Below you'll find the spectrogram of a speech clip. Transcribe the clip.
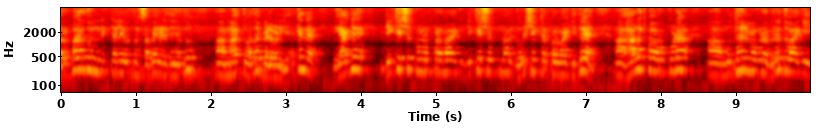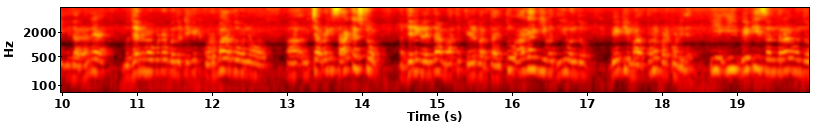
ಬರಬಾರ್ದು ಅನ್ನೋ ನಿಟ್ಟಿನಲ್ಲಿ ಇವತ್ತು ಸಭೆ ನಡೆದಿದೆ ಎಂದು ಮಹತ್ವದ ಬೆಳವಣಿಗೆ. ಯಾಕಂದರೆ ಈಗಾಗಲೇ ಡಿ ಕೆ ಶಿವಕುಮಾರ್ ಪರವಾಗಿ, ಡಿ ಕೆ ಶಿವಕುಮಾರ್ ಗೌರಿಶಂಕರ್ ಪರವಾಗಿದ್ದರೆ ಹಾಲಪ್ಪ ಅವರು ಕೂಡ ಮುದ್ದಹನುಮೇಗೌಡ ವಿರುದ್ಧವಾಗಿ ಇದ್ದಾರೆ. ಅಂದರೆ ಮುದ್ದಹನುಮೇಗೌಡರು ಬಂದು ಟಿಕೆಟ್ ಕೊಡಬಾರ್ದು ಅನ್ನೋ ವಿಚಾರವಾಗಿ ಸಾಕಷ್ಟು ದಿನಗಳಿಂದ ಮಾತು ಕೇಳಿ ಬರ್ತಾ ಇತ್ತು. ಹಾಗಾಗಿ ಇವತ್ತು ಈ ಒಂದು ಭೇಟಿ ಮಹತ್ವನ ಪಡ್ಕೊಂಡಿದೆ. ಈ ಈ ಭೇಟಿ ಸಂದರ ಒಂದು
